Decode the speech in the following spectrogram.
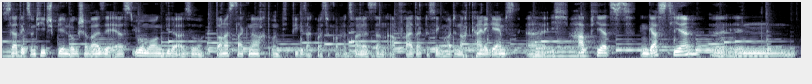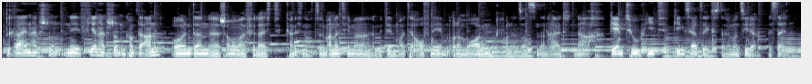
Celtics und Heat spielen logischerweise erst übermorgen wieder, also Donnerstagnacht und wie gesagt Western Conference Finals dann ab Freitag, deswegen heute Nacht keine Games. Äh, ich habe jetzt einen Gast hier äh, in dreieinhalb Stunden, nee, viereinhalb Stunden kommt er an und dann äh, schauen wir mal, vielleicht kann ich noch zu einem anderen Thema mit dem heute aufnehmen oder morgen und ansonsten dann halt nach Game 2 Heat gegen Celtics, da hören wir uns wieder. Bis dahin.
